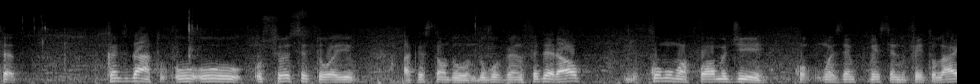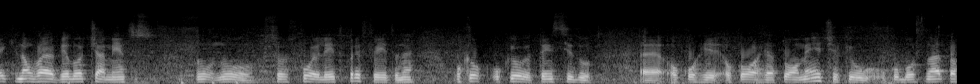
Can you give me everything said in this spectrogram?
Certo. Candidato, o, o, o senhor citou aí a questão do, do governo federal como uma forma de, um exemplo que vem sendo feito lá e que não vai haver loteamentos no, no se eu for eleito prefeito, né? O que, o que tem sido é, ocorrer, ocorre atualmente é que o, o Bolsonaro tá,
